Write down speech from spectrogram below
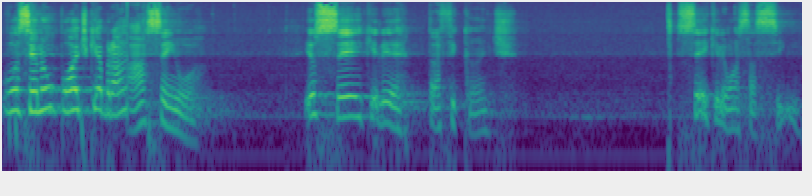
Você não pode quebrar. Ah, Senhor, eu sei que ele é traficante. Sei que ele é um assassino.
